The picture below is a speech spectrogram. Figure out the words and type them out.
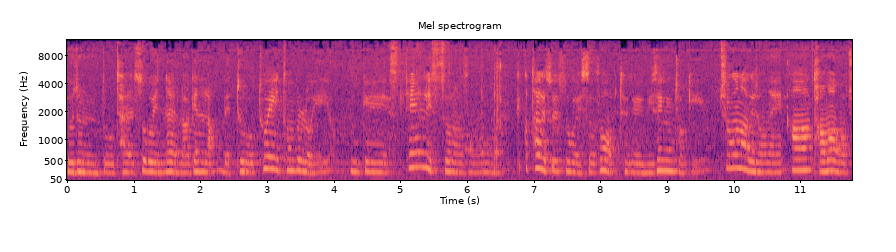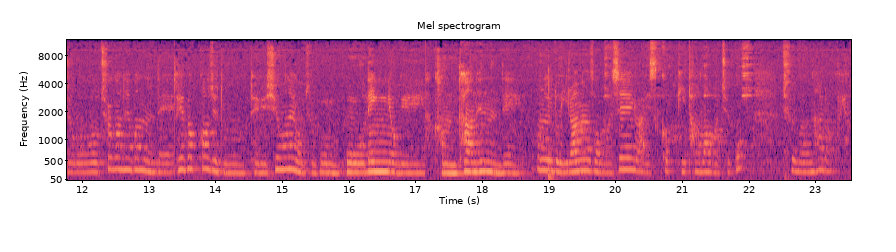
요즘 또 잘 쓰고 있는 락앤락 Metro Two-way 텀블러예요. 이게 스테인리스라서 깨끗하게 쓸 수가 있어서 되게 위생적이에요. 출근하기 전에 아 담아가지고 출근해봤는데 새벽까지도 되게 시원해가지고 보냉력에 감탄했는데 오늘도 일하면서 마실 아이스커피 담아가지고 출근하려고요.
